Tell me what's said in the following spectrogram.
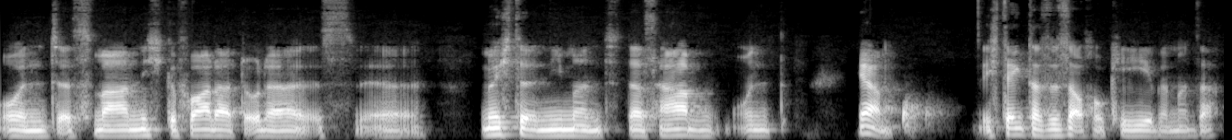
Und es war nicht gefordert oder es äh, möchte niemand das haben. Und ja, ich denke, das ist auch okay, wenn man sagt,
